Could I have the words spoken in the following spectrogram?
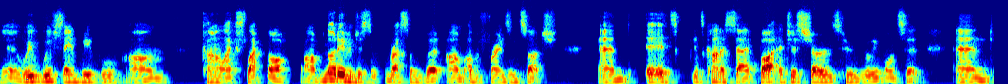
Yeah, we, we've seen people um, kind of like slacked off, um, not even just in wrestling, but um, other friends and such. And it's it's kind of sad, but it just shows who really wants it. And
